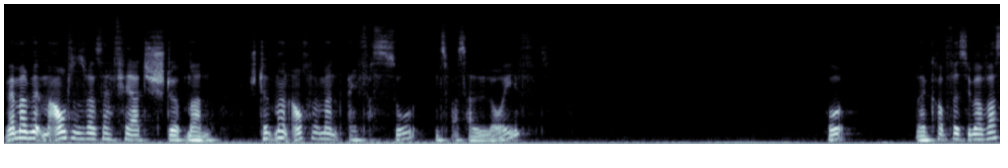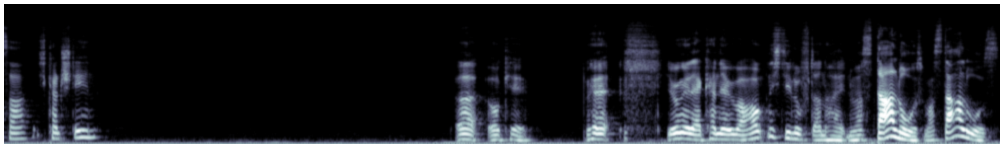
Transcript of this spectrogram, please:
wenn man mit dem Auto ins Wasser fährt, stirbt man. Stirbt man auch, wenn man einfach so ins Wasser läuft? Oh, mein Kopf ist über Wasser. Ich kann stehen. Äh, okay. Junge, der kann ja überhaupt nicht die Luft anhalten. Was ist da los? Was ist da los?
